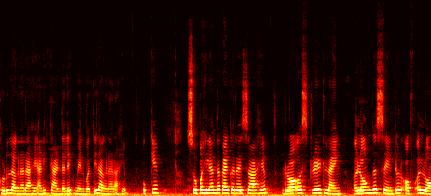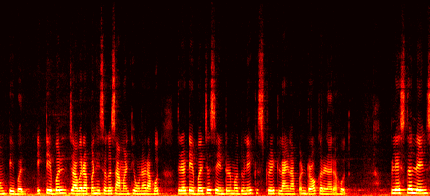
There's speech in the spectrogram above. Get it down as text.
खडू लागणार आहे आणि कॅन्डल एक मेणबत्ती लागणार आहे. ओके सो पहिल्यांदा काय करायचं आहे? Draw a straight line along the centre of a long table एक टेबल ज्यावर आपण हे सगळं सामान ठेवणार आहोत. तर या टेबलच्या सेंटरमधून एक स्ट्रेट लाईन आपण ड्रॉ करणार आहोत. Place the lens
